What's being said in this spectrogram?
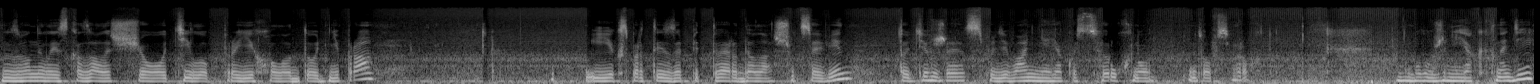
Дзвонили і сказали, що тіло приїхало до Дніпра, і експертиза підтвердила, що це він. Тоді вже сподівання якось рухнуло, зовсім рухнуло. Не було вже ніяких надій.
